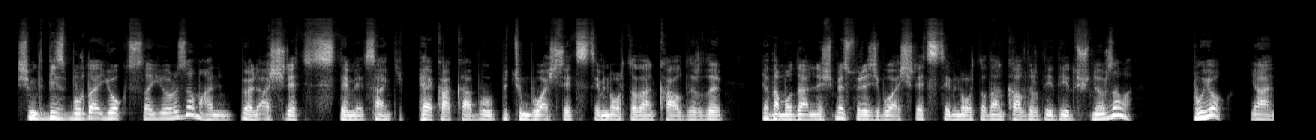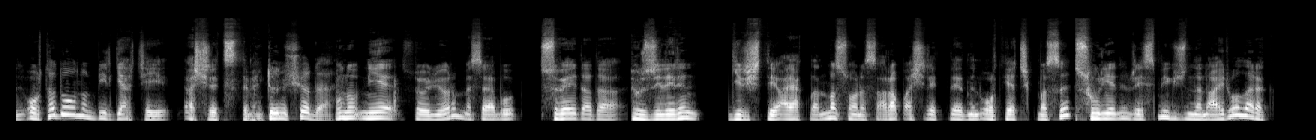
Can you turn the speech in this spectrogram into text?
Şimdi biz burada yok sayıyoruz ama hani böyle aşiret sistemi sanki PKK bu bütün bu aşiret sistemini ortadan kaldırdı ya da modernleşme süreci bu aşiret sistemini ortadan kaldırdı diye düşünüyoruz ama bu yok. Yani Orta Doğu'nun bir gerçeği aşiret sistemi. Dönüşüyor da. Bunu niye söylüyorum? Mesela bu Süveyda'da Dürzilerin giriştiği ayaklanma sonrası Arap aşiretlerinin ortaya çıkması Suriye'nin resmi gücünden ayrı olarak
